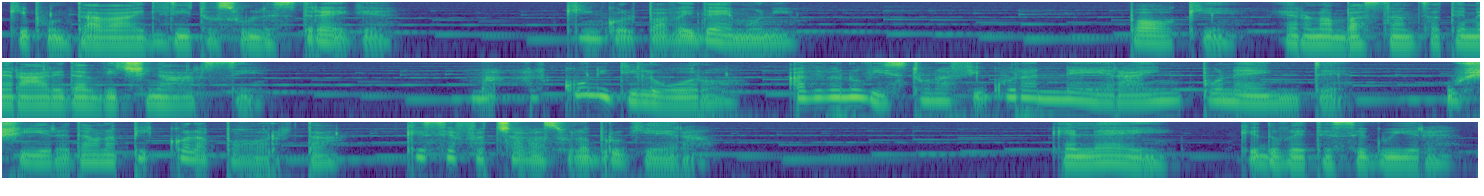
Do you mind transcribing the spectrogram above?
chi puntava il dito sulle streghe, chi incolpava i demoni Pochi erano abbastanza temerari da avvicinarsi, ma alcuni di loro avevano visto una figura nera e imponente uscire da una piccola porta che si affacciava sulla brughiera. È lei che dovete seguire.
